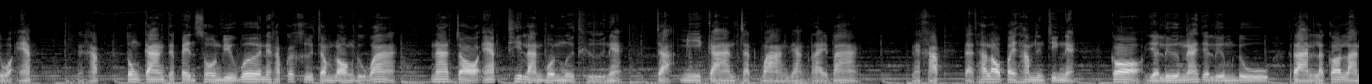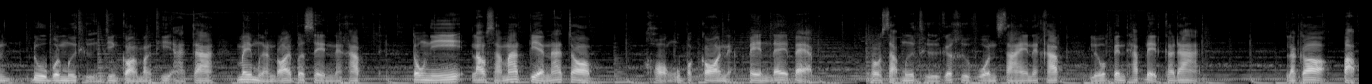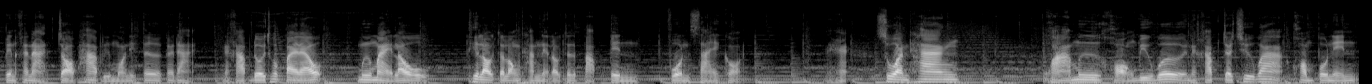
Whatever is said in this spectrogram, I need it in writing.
ตัวแอป นะครับตรงกลางจะเป็นโซน Viewer นะครับก็คือจำลองดูว่าหน้าจอแอปที่รันบนมือถือเนี่ยจะมีการจัดวางอย่างไรบ้างนะครับแต่ถ้าเราไปทำจริงๆเนี่ยก็อย่าลืมนะอย่าลืมดูรันแล้วก็รันดูบนมือถือจริงๆก่อนบางทีอาจจะไม่เหมือน 100%นะครับตรงนี้เราสามารถเปลี่ยนหน้าจอของอุปกรณ์เนี่ยเป็นได้แบบโทรศัพท์มือถือก็คือโฟนไซส์นะครับหรือว่าเป็นแท็บเล็ตก็ได้ แล้วก็ปรับเป็นขนาดจอภาพหรือมอนิเตอร์ก็ได้นะครับโดยทั่วไปแล้ว มือใหม่เราที่เราจะลองทำเนี่ยเราจะปรับเป็นโฟนไซส์ก่อนนะฮะส่วนทางขวามือของ Viewer นะครับจะชื่อว่า Component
